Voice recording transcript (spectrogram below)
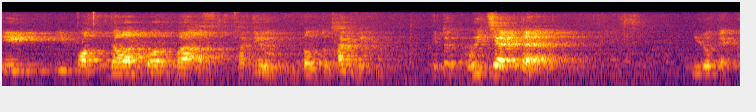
এই পথ দেওয়ার পর বা থাকলেও দল তো থাকবে কিন্তু ওই চেয়ারটা নিরপেক্ষ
